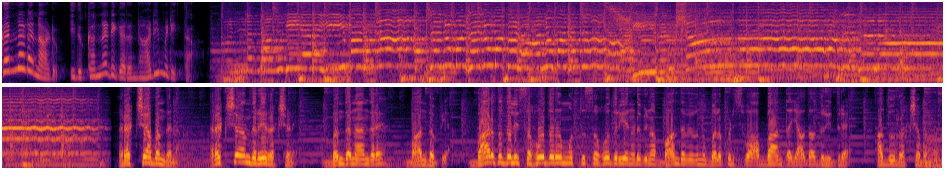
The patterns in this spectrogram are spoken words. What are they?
ಕನ್ನಡ ನಾಡು ಇದು ಕನ್ನಡಿಗರ ನಾಡಿ ಮಿಡಿತ ತಂಗಿಯರ ಈ ಬಂಧ ಜನುಮ ಜನುಮಗಳ ಅನುಬಂಧ ಈ ರಕ್ಷಾ ರಕ್ಷಾಬಂಧನ ರಕ್ಷಾ ಅಂದರೆ ರಕ್ಷಣೆ ಬಂಧನ ಅಂದರೆ ಬಾಂಧವ್ಯ. ಭಾರತದಲ್ಲಿ ಸಹೋದರ ಮತ್ತು ಸಹೋದರಿಯ ನಡುವಿನ ಬಾಂಧವ್ಯವನ್ನು ಬಲಪಡಿಸುವ ಹಬ್ಬ ಅಂತ ಯಾವ್ದಾದ್ರು ಇದ್ರೆ ಅದು ರಕ್ಷಾಬಂಧನ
